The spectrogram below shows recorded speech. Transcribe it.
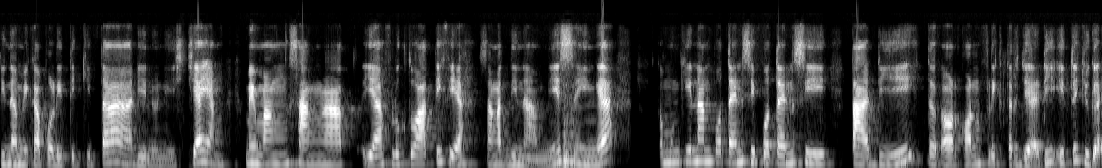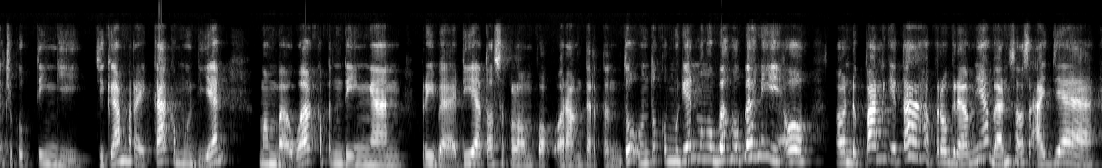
dinamika politik kita di Indonesia yang memang sangat ya fluktuatif ya, sangat dinamis hmm. sehingga kemungkinan potensi-potensi tadi konflik terjadi itu juga cukup tinggi. Jika mereka kemudian membawa kepentingan pribadi atau sekelompok orang tertentu untuk kemudian mengubah-ubah nih oh tahun depan kita programnya bansos aja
